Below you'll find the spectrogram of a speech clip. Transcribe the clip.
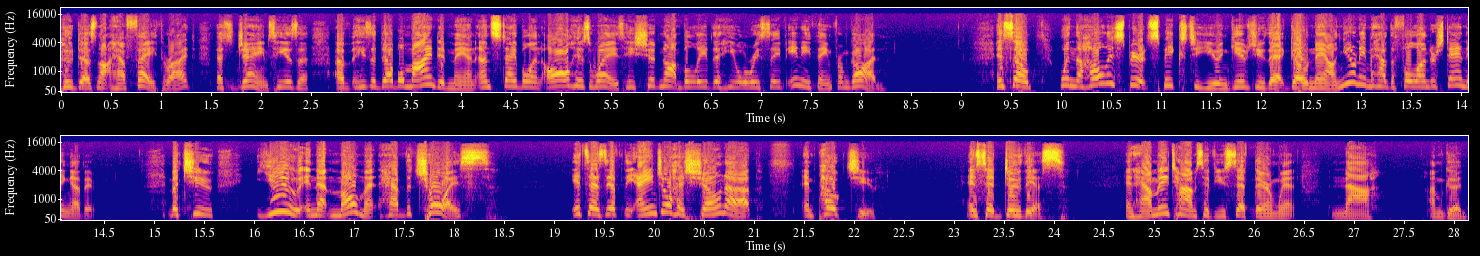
who does not have faith, right? That's James. He is a, a he's a double-minded man, unstable in all his ways. He should not believe that he will receive anything from God. And so when the Holy Spirit speaks to you and gives you that go now, and you don't even have the full understanding of it. But you you in that moment have the choice. It's as if the angel has shown up and poked you and said, Do this. And how many times have you sat there and went, Nah, I'm good?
